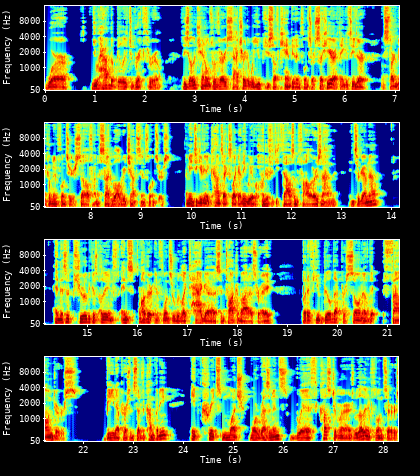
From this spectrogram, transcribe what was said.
where you have the ability to break through. These other channels were very saturated where you yourself can't be an influencer. So here, I think it's either starting to become an influencer yourself on the side while reach out to influencers. I mean, to give you a context, like I think we have 150,000 followers on Instagram now. And this is purely because other inf- other influencers would like tag us and talk about us, right? But if you build that persona of the founders being a person instead of a company, it creates much more resonance with customers, with other influencers.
